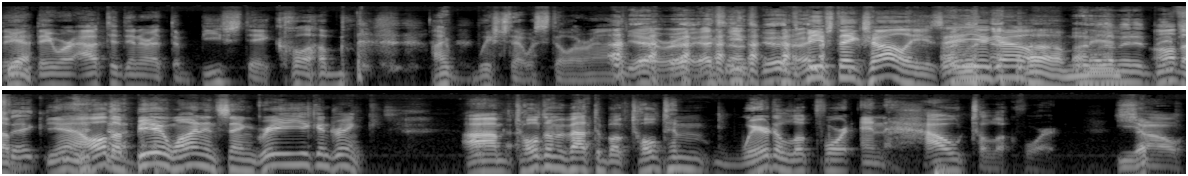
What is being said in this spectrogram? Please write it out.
They, Yeah. they were out to dinner at the Beefsteak Club. I wish that was still around. yeah, right. That sounds good, right? Beefsteak Charlie's. There you go. oh. Unlimited all the beefsteak. yeah, all the beer, wine, and sangria you can drink. Um, told him about the book. Told him where to look for it and how to look for it. Yep. So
